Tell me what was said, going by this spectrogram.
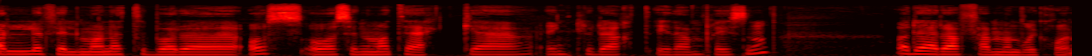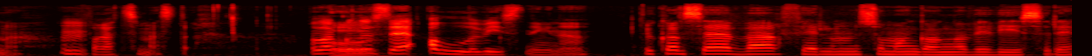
alle filmene til både oss og Cinemateket inkludert i den prisen. Og det er da 500 kroner for et semester. Og da kan Og- du se alle visningene. Du kan se hver film så mange ganger vi viser de.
